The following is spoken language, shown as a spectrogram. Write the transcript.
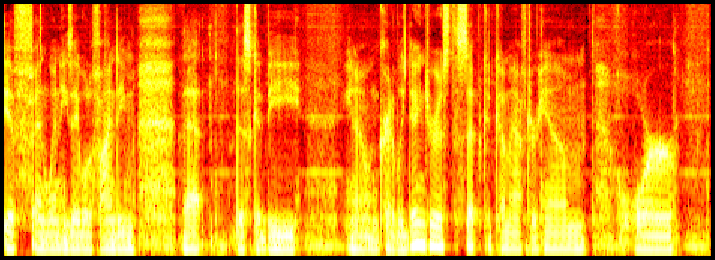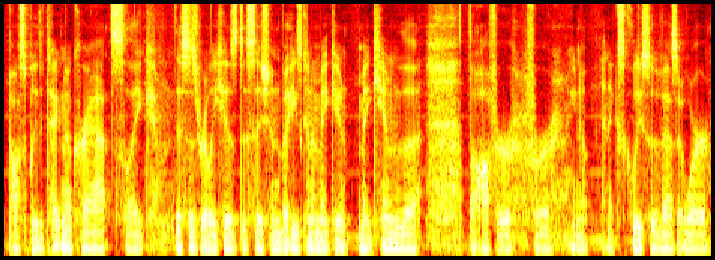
if and when he's able to find him that this could be you know incredibly dangerous. The sept could come after him or possibly the technocrats. Like this is really his decision but he's going to make it make him the the offer for you know an exclusive as it were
